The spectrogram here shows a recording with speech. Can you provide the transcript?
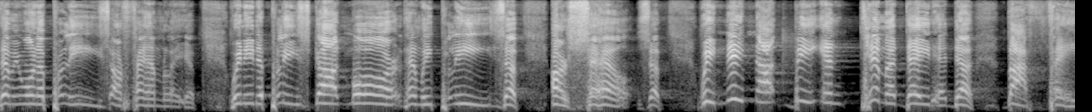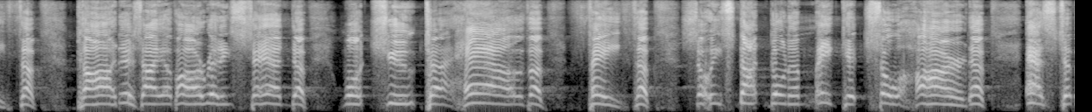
than we want to please our family. Uh, we need to please God more than we please ourselves. We need not be intimidated by faith. God, as I have already said, wants you to have faith. So he's not going to make it so hard as to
